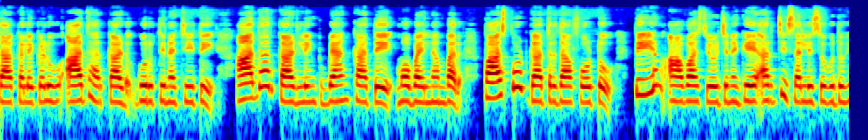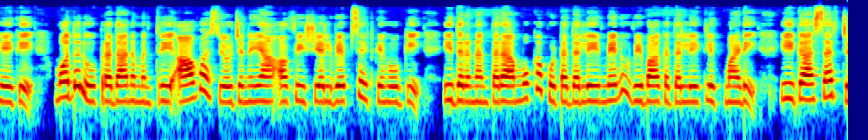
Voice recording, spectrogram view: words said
ದಾಖಲೆಗಳು, ಆಧಾರ್ ಕಾರ್ಡ್, ಗುರುತಿನ ಚೀಟಿ, ಆಧಾರ್ ಕಾರ್ಡ್ ಲಿಂಕ್ ಬ್ಯಾಂಕ್ ಖಾತೆ, ಮೊಬೈಲ್ ನಂಬರ್, ಪಾಸ್ಪೋರ್ಟ್ ಗಾತ್ರದ ಫೋಟೋ ಪಿಎಂ ಆವಾಸ್ ಯೋಜನೆಗೆ ಅರ್ಜಿ ಸಲ್ಲಿಸುವುದು ಹೇಗೆ? ಮೊದಲು ಪ್ರಧಾನಮಂತ್ರಿ ಆವಾಸ್ ಯೋಜನೆಯ ಅಫಿಷಿಯಲ್ ವೆಬ್ಸೈಟ್ಗೆ ಹೋಗಿ, ಇದರ ನಂತರ ಮುಖಪುಟದಲ್ಲಿ ಮೆನು ವಿಭಾಗದಲ್ಲಿ ಕ್ಲಿಕ್ ಮಾಡಿ. ಈಗ ಸರ್ಚ್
